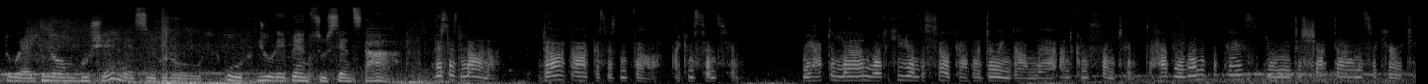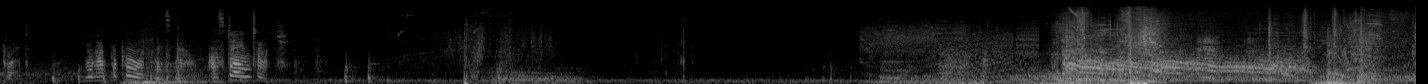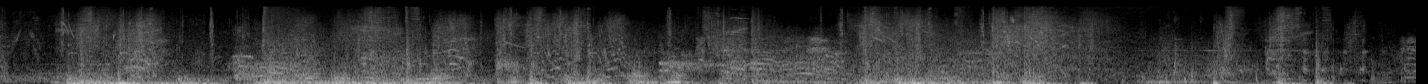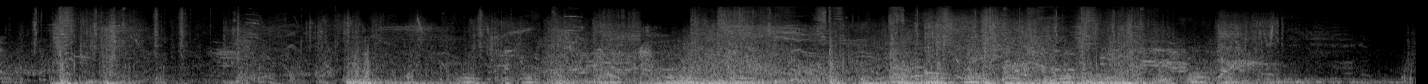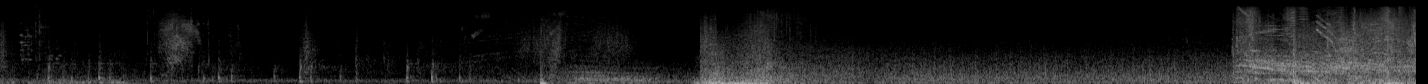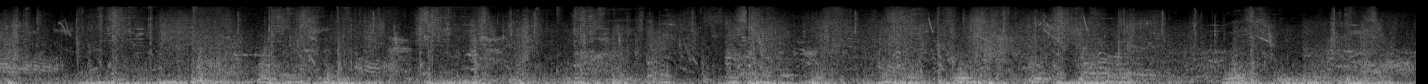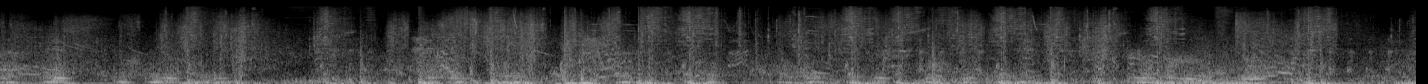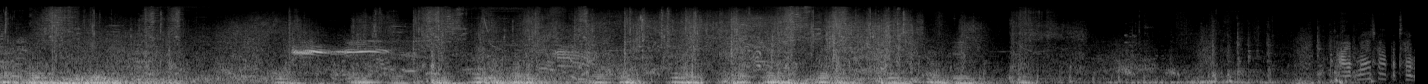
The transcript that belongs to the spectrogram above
bushele, sigru, u. This is Lana. Darth Arkous isn't far. I can sense him. We have to learn what he and the Selkath are doing down there and confront him. To have your run of the place, you'll need to shut down the security grid. You have the coordinates now. I'll stay in touch.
